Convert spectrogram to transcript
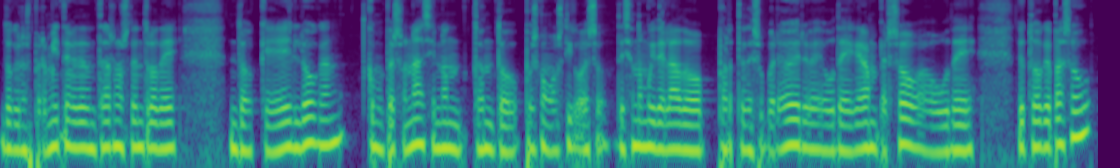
do que nos permite adentrarnos dentro de do que é Logan como personaxe, non tanto, pois como os digo eso, deixando moi de lado parte de superhéroe ou de gran persoa ou de, de todo o que pasou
